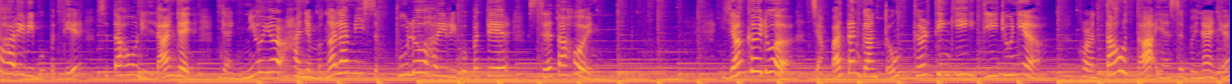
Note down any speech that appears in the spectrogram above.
hari ribut petir setahun di London dan New York hanya mengalami 10 hari ribut petir setahun. Yang kedua, jambatan gantung tertinggi di dunia. Korang tahu tak yang sebenarnya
